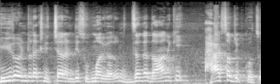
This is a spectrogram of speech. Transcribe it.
హీరో ఇంట్రడక్షన్ ఇచ్చారండి సుకుమార్ గారు. నిజంగా దానికి హ్యాట్సాప్ చెప్పుకోవచ్చు.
